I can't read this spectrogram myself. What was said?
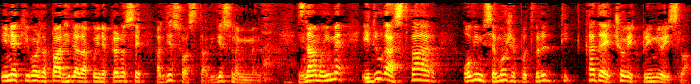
I neki možda par hiljada koji ne prenose, a gdje su ostali, gdje su nam imena? Znamo ime i druga stvar, ovim se može potvrditi kada je čovjek primio islam.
